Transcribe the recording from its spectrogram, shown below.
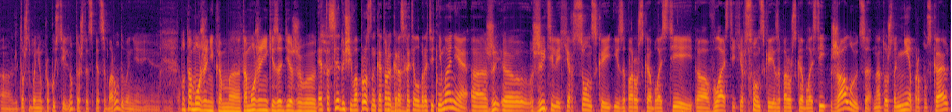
для того, чтобы они его пропустили. Ну, потому что это спецоборудование. И, и там. Ну, таможенникам, э, таможенники задерживают. Это следующий вопрос, на который да. как раз хотел обратить внимание. Жи, э, жители Херсонской и Запорожской областей, власти Херсонской и Запорожской областей жалуются на то, что не пропускают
